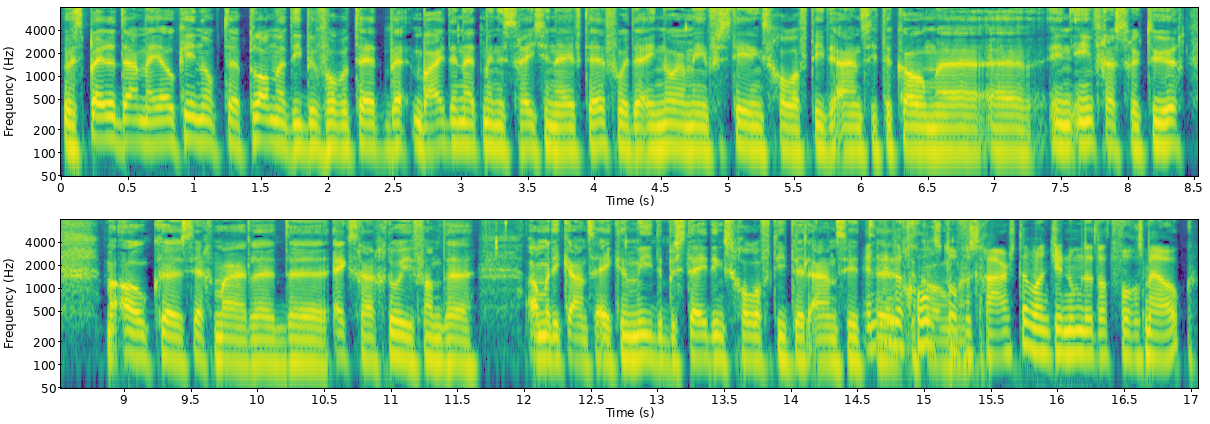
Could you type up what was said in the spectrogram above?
We spelen daarmee ook in op de plannen die bijvoorbeeld de Biden-administration heeft... Hè, voor de enorme investeringsgolf die eraan zit te komen in infrastructuur. Maar ook zeg maar de extra groei van de Amerikaanse economie... de bestedingsgolf die eraan zit En de grondstoffenschaarste, want je noemde dat volgens mij ook?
